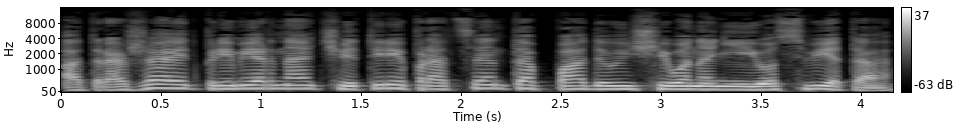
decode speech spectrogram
отражает примерно 4% падающего на нее света,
